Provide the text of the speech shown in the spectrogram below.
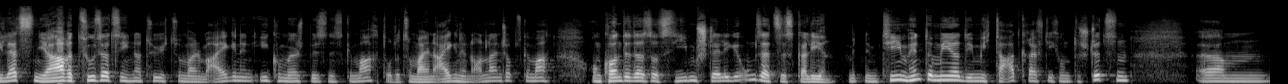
die letzten Jahre zusätzlich natürlich zu meinem eigenen E-Commerce-Business gemacht oder zu meinen eigenen Online-Jobs gemacht und konnte das auf siebenstellige Umsätze skalieren. Mit einem Team hinter mir, die mich tatkräftig unterstützen, ähm,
